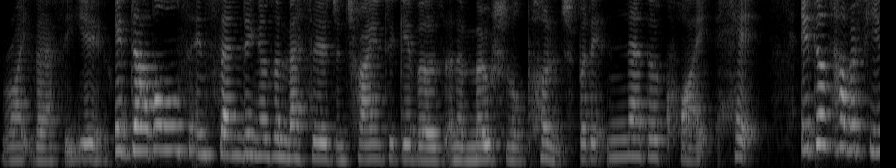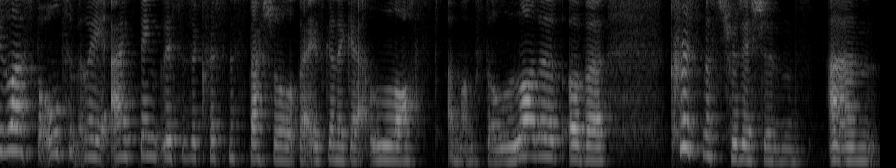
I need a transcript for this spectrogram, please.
right there for you. It dabbles in sending us a message and trying to give us an emotional punch, but it never quite hits. It does have a few laughs, but ultimately I think this is a Christmas special that is going to get lost amongst a lot of other Christmas traditions and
